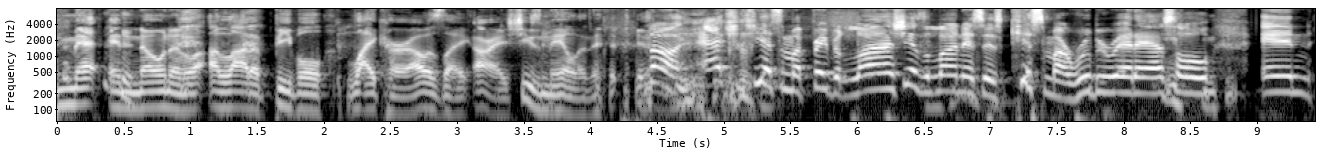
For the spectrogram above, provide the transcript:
met and known a a lot of people like her. I was like, all right, she's nailing it. No, actually, she has some of my favorite lines. She has a line that says "Kiss my ruby red asshole," and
